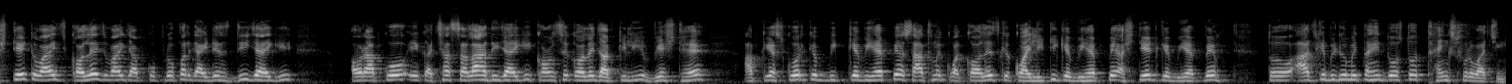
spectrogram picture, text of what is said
स्टेट वाइज कॉलेज वाइज आपको प्रॉपर गाइडेंस दी जाएगी और आपको एक अच्छा सलाह दी जाएगी कौन से कॉलेज आपके लिए बेस्ट है। आपके स्कोर के के बिहेव पे और साथ में कॉलेज के क्वालिटी के बिहेव पे स्टेट के बिहेव पे। तो आज के वीडियो में इतना ही। दोस्तों थैंक्स फॉर वॉचिंग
